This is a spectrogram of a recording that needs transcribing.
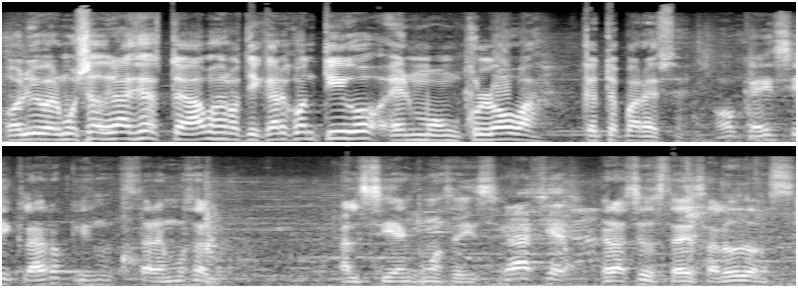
Oliver, muchas gracias. Te vamos a platicar contigo en Monclova. ¿Qué te parece? Ok, sí, claro, que estaremos al, al 100, como se dice. Gracias. Gracias a ustedes, saludos.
